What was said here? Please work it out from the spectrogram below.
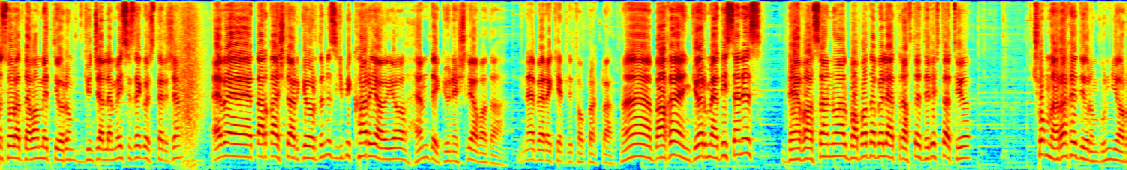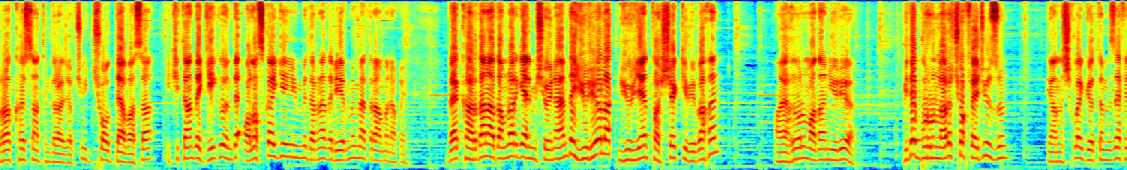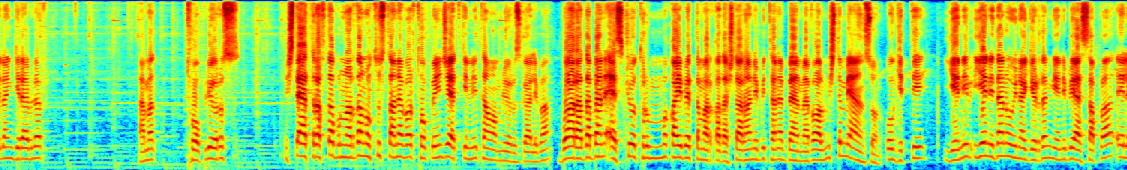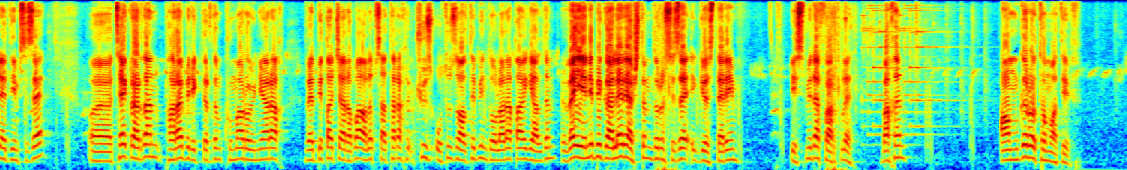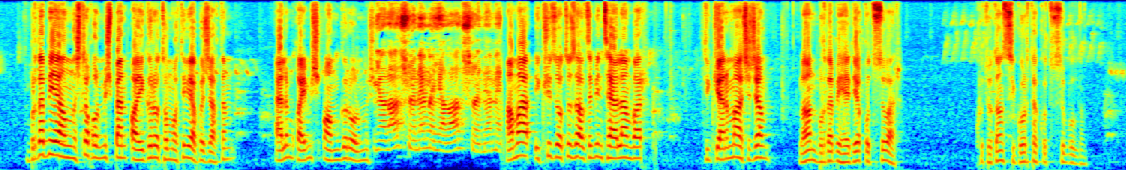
sonra devam et diyorum. Güncellemeyi size göstereceğim. Evet arkadaşlar gördüğünüz gibi kar yağıyor. Hem de güneşli havada. Ne bereketli topraklar. Ha, bakın görmediyseniz devasa Noel Baba da böyle etrafta drift atıyor. Çok merak ediyorum bunun yarrağı kaç santimdir acaba? Çünkü çok devasa. İki tane de geyik önünde Alaska geyiği midir nedir 20 metre amına koyayım. Ve kardan adamlar gelmiş oyuna hem de yürüyorlar. Yürüyen taşak gibi bakın. Ayağı olmadan yürüyor. Bir de burunları çok feci uzun. Yanlışlıkla götümüze falan girebilir. Hemen topluyoruz. İşte etrafta bunlardan 30 tane var. Toplayınca etkinliği tamamlıyoruz galiba. Bu arada ben eski oturumumu kaybettim arkadaşlar. Hani bir tane BMW almıştım ya en son. O gitti. Yeni yeniden oyuna girdim. Yeni bir hesapla elediğim size. Ee, tekrardan para biriktirdim kumar oynayarak ve birkaç araba alıp satarak 236 bin dolara kadar geldim. Ve yeni bir galeri açtım. Durun size göstereyim. İsmi de farklı. Bakın. Amgır Otomotiv. Burada bir yanlışlık olmuş. Ben Aygır Otomotiv yapacaktım. Elim kaymış Amgır olmuş. Yalan söyleme, yalan söyleme. Ama 236 bin TL'm var. Dükkanımı açacağım. Lan burada bir hediye kutusu var. Kutudan sigorta kutusu buldum.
